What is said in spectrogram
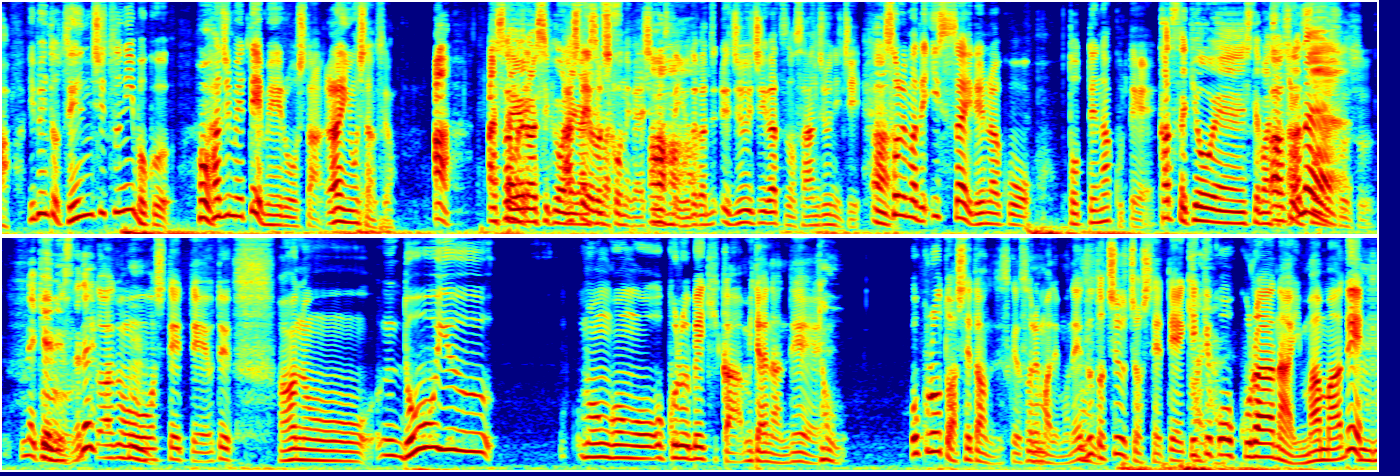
あイベント前日に僕初めてメールをした LINE をしたんですよ。あ、明日よろしくお願いします。明日よろしくお願いしますっていうあだから11月の30日あ。それまで一切連絡を取ってなくて。かつて共演してましたからね。あそうそうそうね、KBS でね。うん。あのーしてて。であのーどういう文言を送るべきかみたいなんで送ろうとはしてたんですけどそれまでもね、うん。ずっと躊躇してて結はい局送らないままで、うん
